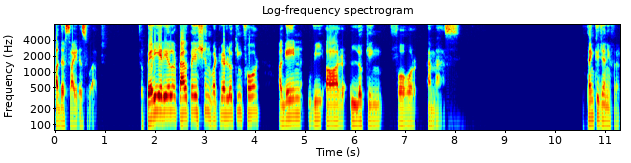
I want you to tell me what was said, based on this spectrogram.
other side as well. So periareolar palpation, what we are looking for? Again, we are looking for a mass. Thank you, Jennifer.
